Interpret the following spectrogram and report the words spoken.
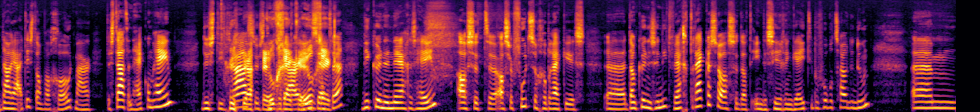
nou ja, het is dan wel groot, maar er staat een hek omheen. Dus die grazers heel die we gek, daarin gek. zetten, die kunnen nergens heen. Als, het, eh, als er voedselgebrek is, eh, dan kunnen ze niet wegtrekken, zoals ze dat in de Serengeti bijvoorbeeld zouden doen. Ehm,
